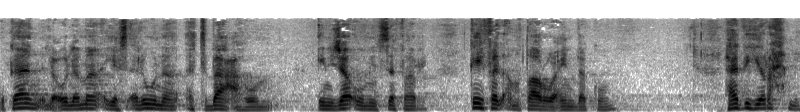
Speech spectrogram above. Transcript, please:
وكان العلماء يسألون أتباعهم إن جاءوا من سفر كيف الأمطار عندكم؟ هذه رحمة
